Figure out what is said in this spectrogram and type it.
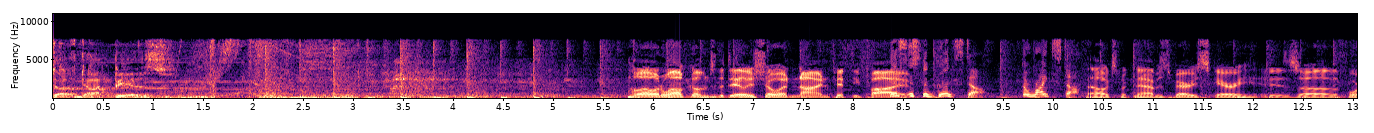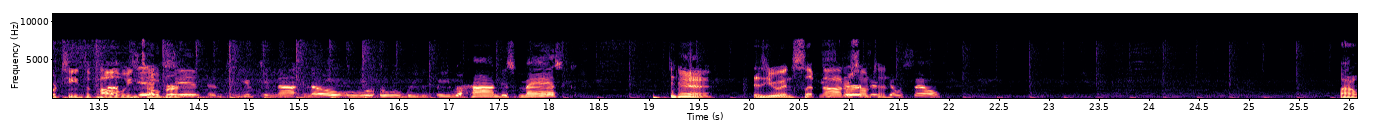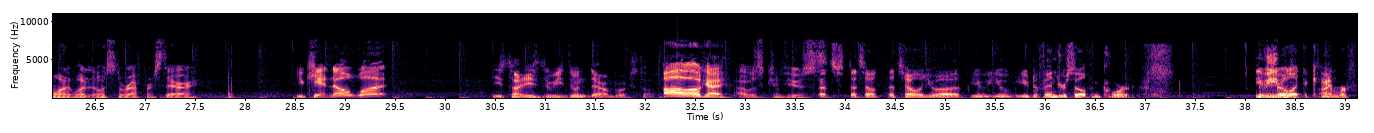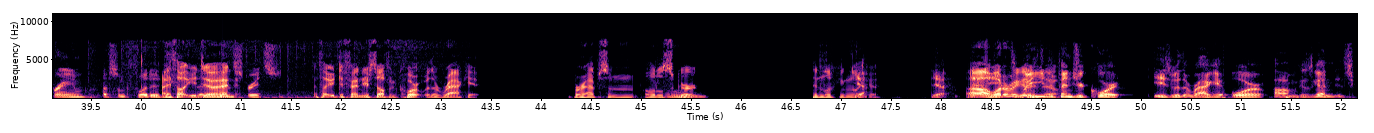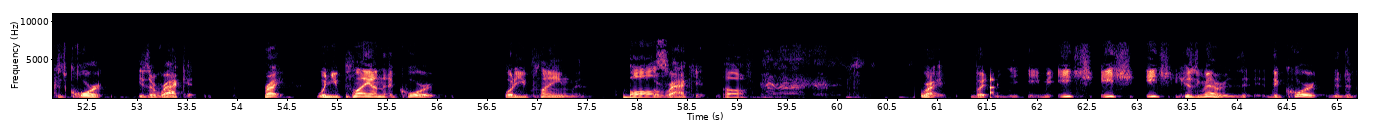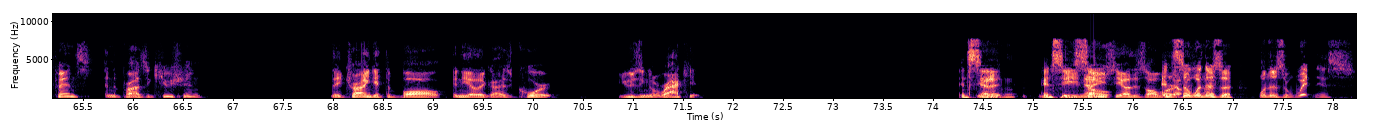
therightstuff.biz. Hello and welcome to the Daily Show at 9:55. This is the good stuff, the right stuff. Alex McNabb is very scary. It is uh, the 14th of Halloween Tober. Objection, You cannot know who, who will be behind this mask. Is you in Slipknot or Perjure something? Yourself. I don't want. What, what's the reference there? You can't know what? He's, talking, he's, he's doing Darrell Brooks stuff. Oh, okay. I was confused. That's that's how that's how you uh you you, you defend yourself in court. You You, mean- show like a camera frame of some footage. I thought you that did- demonstrates. I thought you defend yourself in court with a racket, perhaps some a little skirt, Ooh. and looking like Yeah. a. Yeah. Oh, Yeah, what are we gonna way you defend your court is with a racket or um because again it's because court is a racket. Right. When you play on the court, what are you playing with? balls. A racket. Oh, Right. But uh, y- e- each each each because remember the, the court, the defense and the prosecution, they try and get the ball in the other guy's court using a racket. and see, Get it? Mm-hmm. and see, See, now so you see how this all works. and so when there's a when there's a witness,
